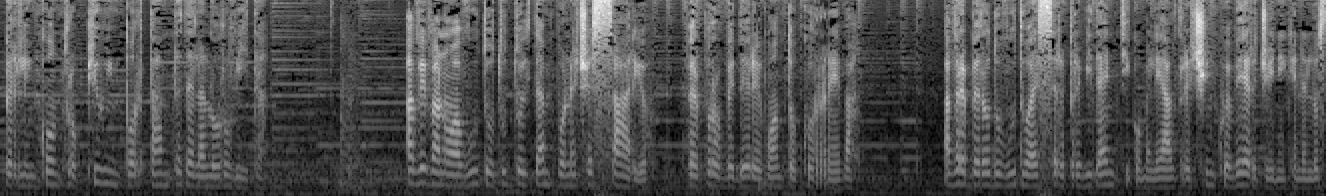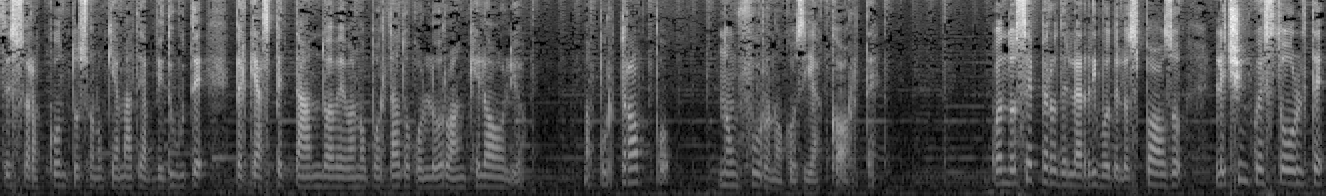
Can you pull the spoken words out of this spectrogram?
per l'incontro più importante della loro vita. Avevano avuto tutto il tempo necessario per provvedere quanto occorreva Avrebbero dovuto essere previdenti come le altre cinque vergini che nello stesso racconto sono chiamate avvedute perché aspettando avevano portato con loro anche l'olio, ma purtroppo non furono così accorte. Quando seppero dell'arrivo dello sposo, le cinque stolte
